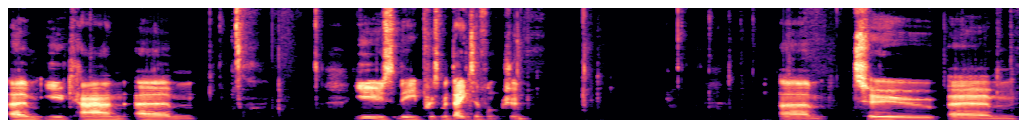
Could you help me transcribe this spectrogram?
um, you can use the Prisma data function um, to um,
